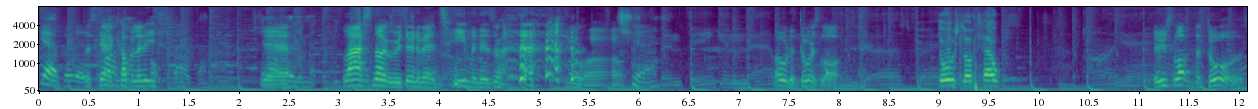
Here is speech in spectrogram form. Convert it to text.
Yeah, but Let's it's get a kinda couple of these. fair, Ben. You're not Yeah. really meant to be Last night we were doing a bit of teaming as well. Oh well. Yeah. oh, the door's locked. Doors locked, help. Who's locked the doors?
